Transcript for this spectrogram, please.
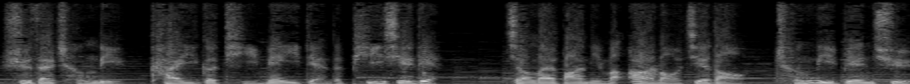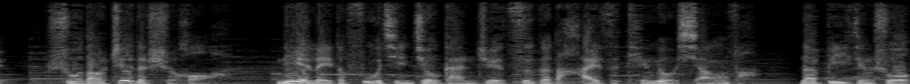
是在城里开一个体面一点的皮鞋店，将来把你们二老接到城里边去。”说到这的时候啊，聂磊的父亲就感觉自个的孩子挺有想法。那毕竟说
